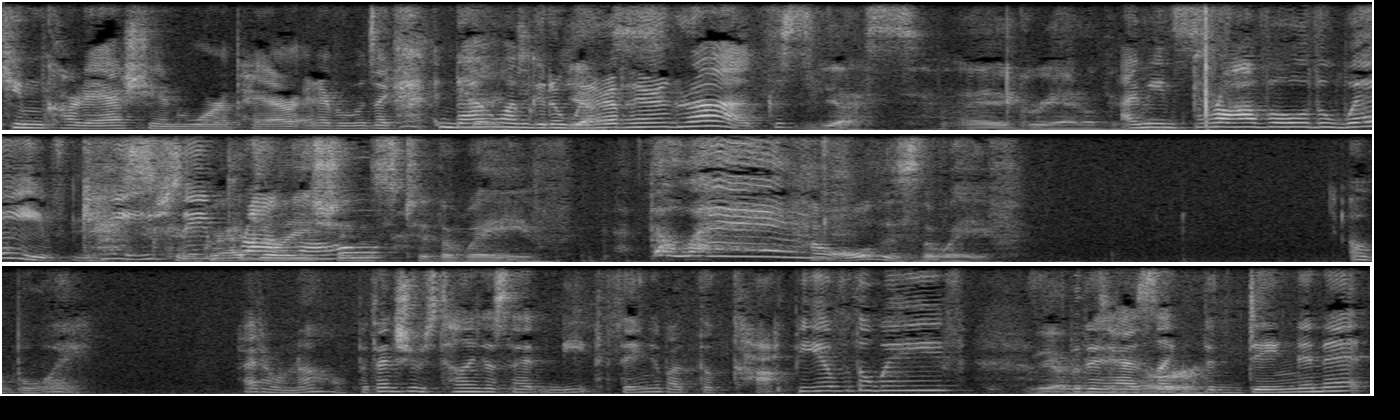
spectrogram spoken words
Kim Kardashian wore a pair and everyone's like, now Right, I'm gonna wear a pair of Crocs. Yes, I agree. I don't think. I mean, bravo the wave. Can't Yes, you say congratulations to the wave. the wave? How old is the wave? Oh boy. I don't know. But then she was telling us that neat thing about the copy of the wave. Yeah, but it has error. like the ding in it.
